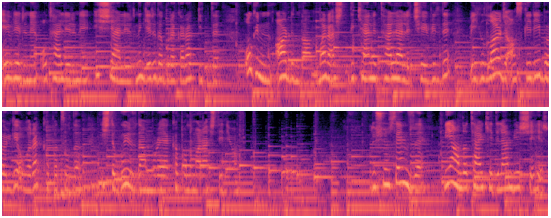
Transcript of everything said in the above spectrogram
evlerini, otellerini, iş yerlerini geride bırakarak gitti. O günün ardından Maraş dikenli tellerle çevrildi ve yıllarca askeri bölge olarak kapatıldı. İşte bu yüzden buraya Kapalı Maraş deniyor. Düşünsenize bir anda terk edilen bir şehir.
